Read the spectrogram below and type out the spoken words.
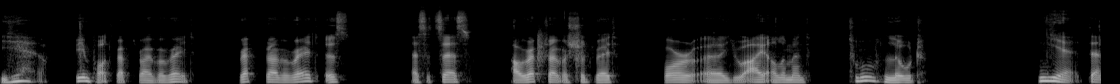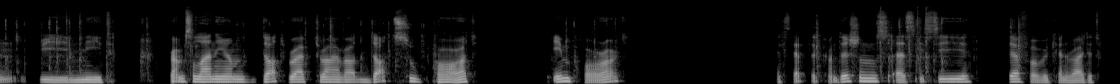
Yeah, we import WebDriver wait. WebDriver wait is, as it says, our WebDriver should wait for uh, a UI element to load. Yeah, then we need from selenium.webdriver.support import expected conditions SEC. Therefore, we can write it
